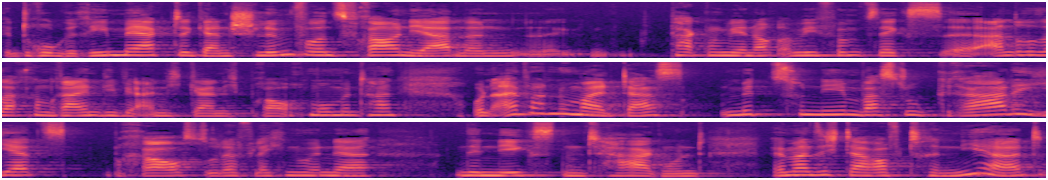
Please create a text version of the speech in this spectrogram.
Drogeriemärkte, ganz schlimm für uns Frauen, ja, dann äh, packen wir noch irgendwie fünf, sechs äh, andere Sachen rein, die wir eigentlich gar nicht brauchen momentan und einfach nur mal das mitzunehmen, was du gerade jetzt brauchst oder vielleicht nur in, der, in den nächsten Tagen und wenn man sich darauf trainiert,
